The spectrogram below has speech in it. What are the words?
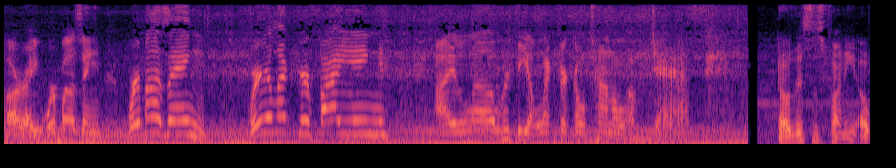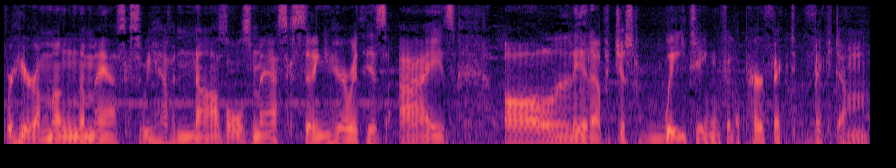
All right, we're buzzing. We're buzzing. We're electrifying. I love the electrical tunnel of death. Oh, this is funny. Over here among the masks, we have Nozzle's mask sitting here with his eyes all lit up, just waiting for the perfect victim.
